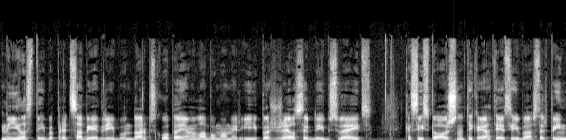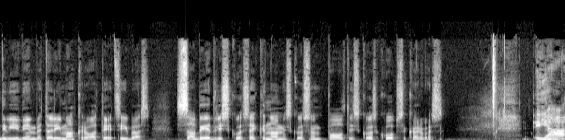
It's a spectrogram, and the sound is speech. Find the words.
Mīlestība pret sabiedrību un darbs kopējam labumam ir īpašs žēlsirdības veids, kas izpaužas ne tikai attiecībās starp indivīdiem, bet arī makro attiecībās, sabiedriskos, ekonomiskos un politiskos kopsakaros. Jā,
